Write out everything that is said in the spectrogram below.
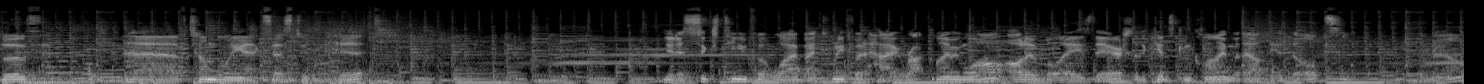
Both have tumbling access to the pit. Did a 16 foot wide by 20 foot high rock climbing wall, auto belays there so the kids can climb without the adults around.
